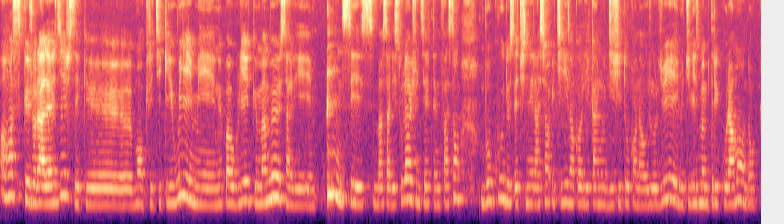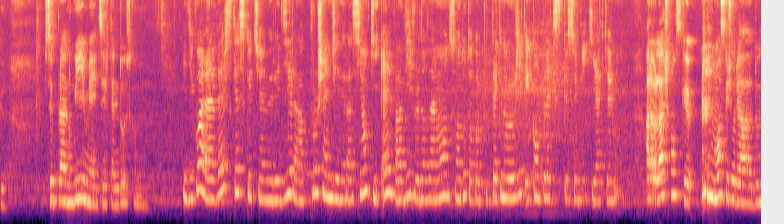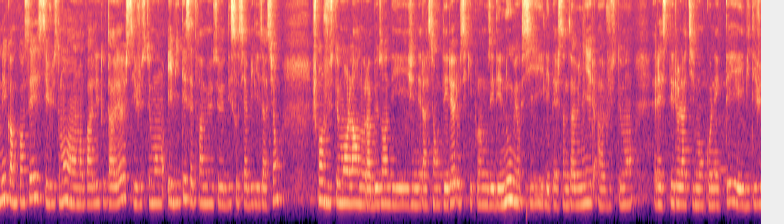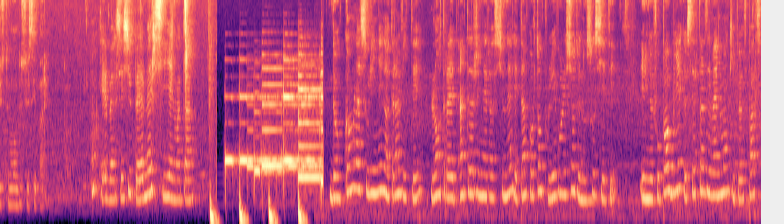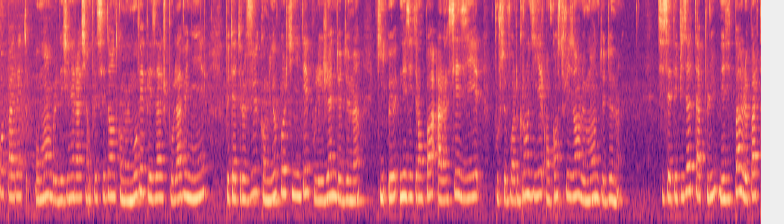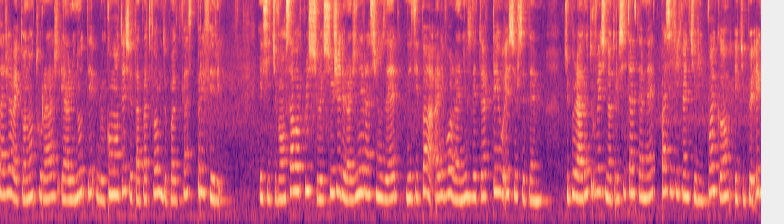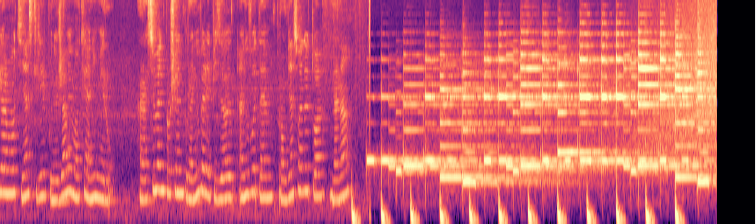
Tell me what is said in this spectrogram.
Oh, moi, ce que j'aurais à leur dire, c'est que, bon, critiquer, oui, mais ne pas oublier que même ça les, bah, ça les soulage d'une certaine façon. Beaucoup de cette génération utilisent encore les canaux digitaux qu'on a aujourd'hui et l'utilisent même très couramment. Donc, euh, se plaindre, oui, mais à une certaine dose quand même. Et du coup, à l'inverse, qu'est-ce que tu aimerais dire à la prochaine génération qui, elle, va vivre dans un monde sans doute encore plus technologique et complexe que celui qui est actuellement? Alors là, je pense que moi, ce que j'aurais à donner comme conseil, c'est justement, on en parlait tout à l'heure, c'est justement éviter cette fameuse désociabilisation. Je pense justement là, on aura besoin des générations antérieures aussi qui pourront nous aider, nous, mais aussi les personnes à venir, à justement rester relativement connectés et éviter justement de se séparer. Ok, ben c'est super. Merci, Elmata. Donc, comme l'a souligné notre invité, l'entraide intergénérationnelle est importante pour l'évolution de nos sociétés. Et il ne faut pas oublier que certains événements qui peuvent parfois paraître aux membres des générations précédentes comme un mauvais présage pour l'avenir peut être vu comme une opportunité pour les jeunes de demain qui, eux, n'hésiteront pas à la saisir pour se voir grandir en construisant le monde de demain. Si cet épisode t'a plu, n'hésite pas à le partager avec ton entourage et à le noter ou le commenter sur ta plateforme de podcast préférée. Et si tu veux en savoir plus sur le sujet de la génération Z, n'hésite pas à aller voir la newsletter TOE sur ce thème. Tu peux la retrouver sur notre site internet pacificventuri.com et tu peux également t'y inscrire pour ne jamais manquer un numéro. À la semaine prochaine pour un nouvel épisode, un nouveau thème. Prends bien soin de toi. Nana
